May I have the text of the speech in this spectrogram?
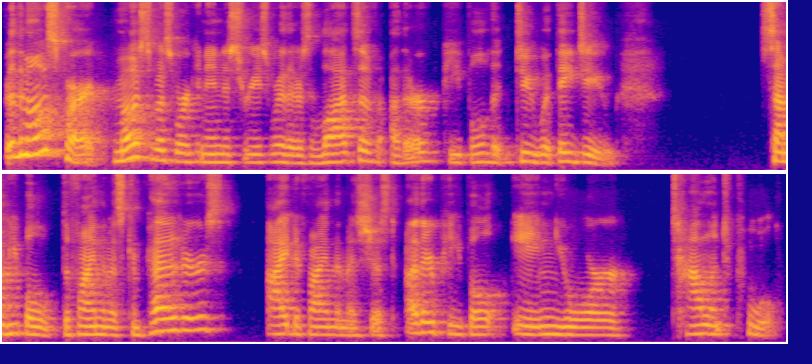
For the most part, most of us work in industries where there's lots of other people that do what they do. Some people define them as competitors. I define them as just other people in your talent pool.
